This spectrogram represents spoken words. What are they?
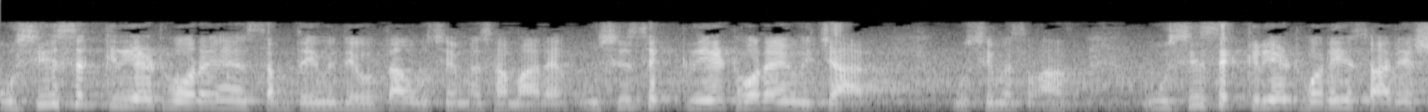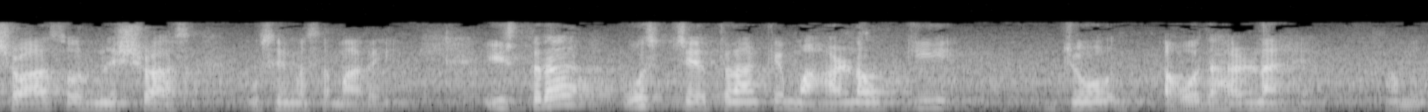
उसी से क्रिएट हो रहे हैं सब देवी देवता, उसी में समा रहे हैं। उसी से क्रिएट हो रहे हैं विचार, उसी में समा उसी से क्रिएट हो रही है सारे श्वास और निश्वास, उसी में समा रही है। इस तरह उस चेतना के महारणव की जो अवधारणा है, हम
